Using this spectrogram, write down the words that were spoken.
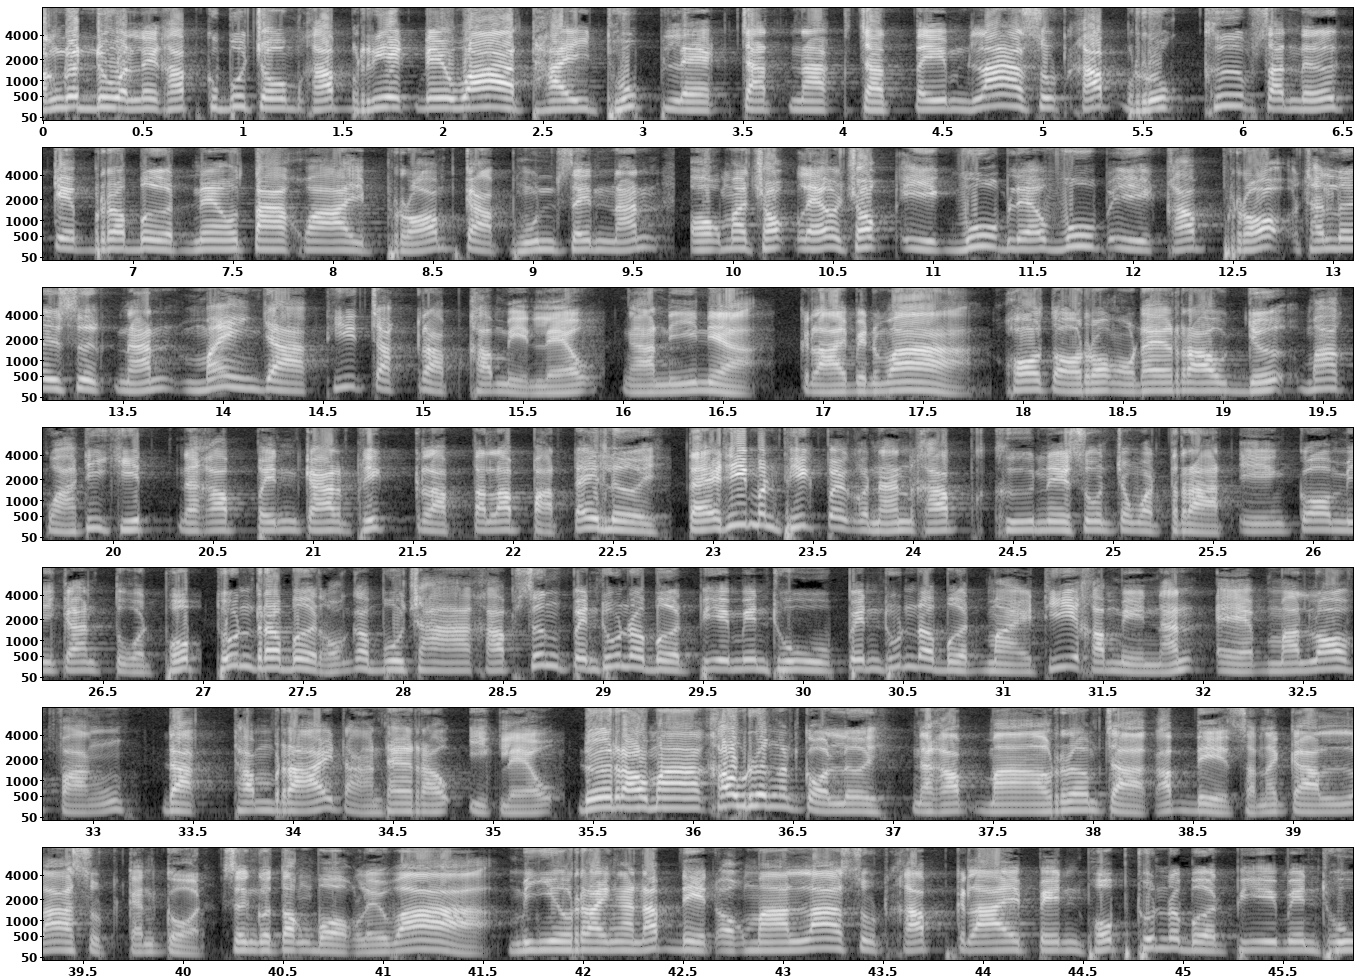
ฟังด่วนๆเลยครับคุณผู้ชมครับ เรียกได้ว่าไทยทุบแหลกจัดหนักจัดเต็มล่าสุดครับ รุกคืบเสนอเก็บระเบิดแนวตาควาย พร้อมกับฮุนเซนนั้น ออกมาช็อกแล้วช็อกอีกวูบแล้ววูบอีกครับ เพราะเฉลยศึกนั้นไม่อยากที่จะกลับเขมรแล้ว งานนี้เนี่ยกลายเป็นว่า ข้อต่อรองของไทยเราเยอะมากกว่าที่คิดนะครับเป็นการพลิกกลับตลปัดได้เลย แต่ที่มันพลิกไปกว่านั้นครับคือในโซนจังหวัดตราดเองก็มีการตรวจพบทุนระเบิดของกัมพูชาครับซึ่งเป็นทุนระเบิด PMN2 เป็นทุนระเบิดใหม่ที่เขมรนั้นแอบมาลอบฝัง ดักทำร้ายทหารไทยเราอีกแล้ว โดยเรามาเข้าเรื่องกันก่อนเลยนะครับมาเริ่มจากอัปเดตสถานการณ์ล่าสุดกันก่อนซึ่งก็ต้องบอกเลยว่า มีรายงานอัปเดตออกมาล่าสุดครับกลายเป็นพบทุนระเบิด PMN2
